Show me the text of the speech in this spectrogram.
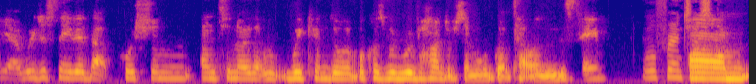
yeah, we just needed that push and, and to know that we can do it because we, we've 100 percent we've got talent in this team. Well, Francesca. Um,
